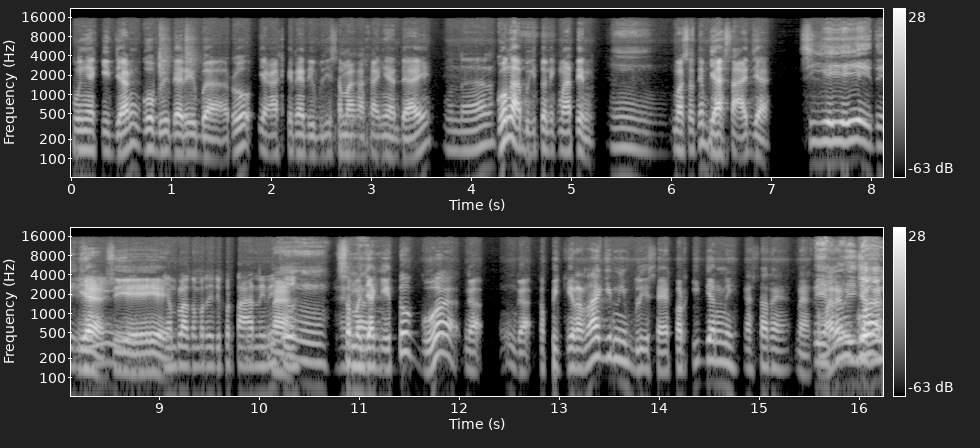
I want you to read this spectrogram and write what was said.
punya kijang, gue beli dari baru yang akhirnya dibeli sama kakaknya Dai. Bener. Gue nggak begitu nikmatin, Hmm. maksudnya biasa aja. Si ye ye ye itu ya. Iya, si Yeye. Yang plat nomornya dipertahanin Nah, itu. Hmm, Semenjak itu gue nggak nggak kepikiran lagi nih beli seekor kijang nih kasarnya. Nah Iya, kemarin iya, gue, jangan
